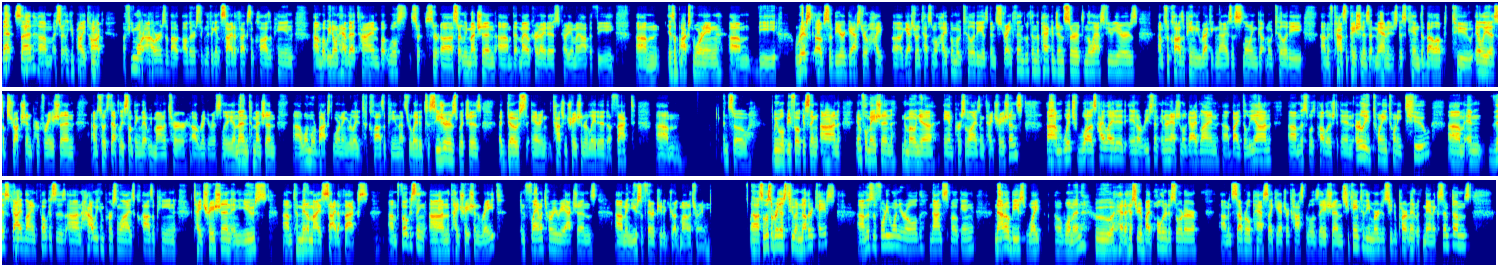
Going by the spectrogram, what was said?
that said, I certainly could probably talk a few more hours about other significant side effects of clozapine, um, but we don't have that time. But we'll cer cer uh, certainly mention um, that myocarditis, cardiomyopathy um, is a boxed warning. Um, the risk of severe gastro uh, gastrointestinal hypomotility has been strengthened within the package insert in the last few years. Um, so clozapine we recognize as slowing gut motility. Um, if constipation isn't managed, this can develop to ileus, obstruction, perforation. Um, so it's definitely something that we monitor uh, rigorously. And then to mention uh, one more boxed warning related to clozapine that's related to seizures, which is a dose and concentration related effect. Um, and so we will be focusing on inflammation, pneumonia, and personalizing titrations um, which was highlighted in a recent international guideline uh, by DeLeon. Um, this was published in early 2022, um, and this guideline focuses on how we can personalize clozapine titration and use um, to minimize side effects, um, focusing on titration rate, inflammatory reactions, um, and use of therapeutic drug monitoring. Uh, so this will bring us to another case. this is a 41-year-old non-smoking non-obese white uh, woman who had a history of bipolar disorder um, and several past psychiatric hospitalizations. She came to the emergency department with manic symptoms.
